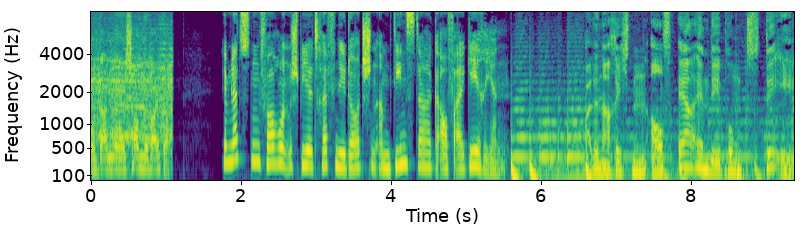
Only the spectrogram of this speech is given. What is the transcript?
Und dann äh, schauen wir weiter. Im letzten Vorrundenspiel treffen die Deutschen am Dienstag auf Algerien. Alle Nachrichten auf rnd.de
